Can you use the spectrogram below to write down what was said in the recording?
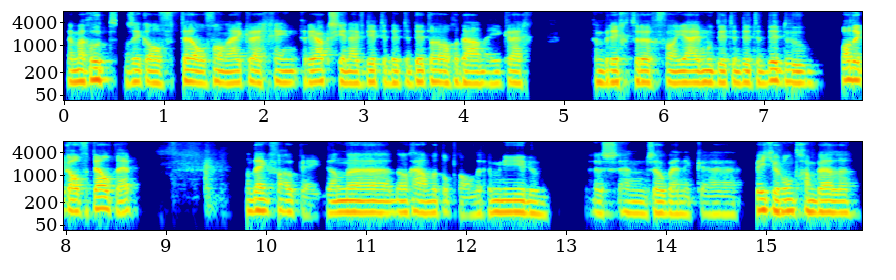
Maar goed, als ik al vertel van hij krijgt geen reactie en hij heeft dit en dit en dit al gedaan. En je krijgt een bericht terug van jij moet dit en dit en dit doen. Wat ik al verteld heb. Dan denk ik van oké, dan, eh, dan gaan we het op een andere manier doen. Dus, en zo ben ik eh, een beetje rond gaan bellen.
